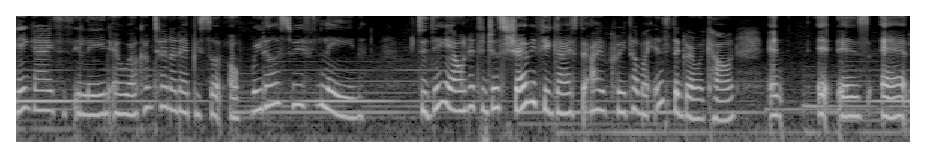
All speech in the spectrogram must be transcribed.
Hey guys, it's Elaine, and welcome to another episode of Riddles with Elaine. Today, I wanted to just share with you guys that I have created my Instagram account, and it is at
